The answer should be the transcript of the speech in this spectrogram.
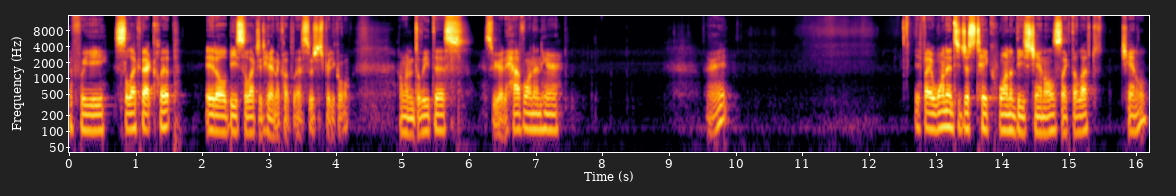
If we select that clip, it'll be selected here in the clip list, which is pretty cool. I want to delete this because we already have one in here. All right. If I wanted to just take one of these channels, like the left channel,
